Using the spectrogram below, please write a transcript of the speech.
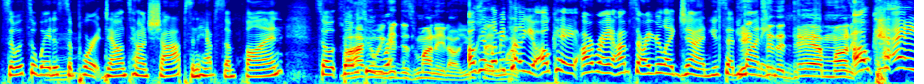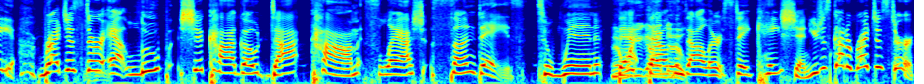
So it's a way to mm-hmm. support downtown shops and have some fun. So, So how can we re- get this money though? You Okay, let me money. tell you. Okay, all right. I'm sorry. You're like Jen. You said Get money. to the damn money. Okay. Register at loopchicago.com slash Sundays to win what that you gotta do? $1,000 staycation. You just got to register.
